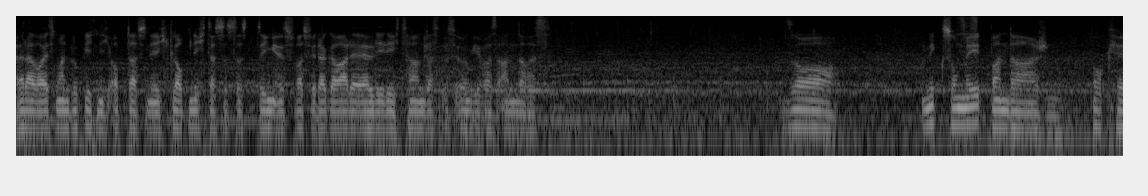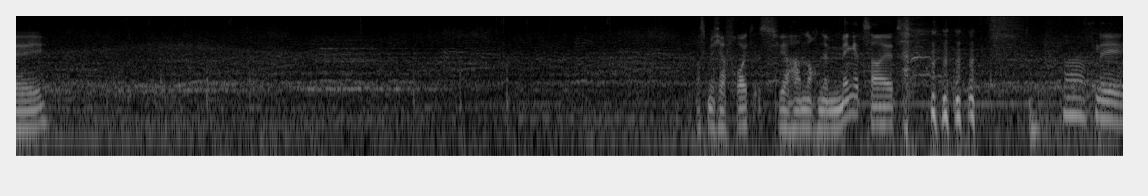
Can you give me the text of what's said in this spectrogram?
Ja, da weiß man wirklich nicht, ob das nicht. Ich glaube nicht, dass es das Ding ist, was wir da gerade erledigt haben. Das ist irgendwie was anderes. So. Mixomet-Bandagen. Okay. Mich erfreut ist, wir haben noch eine Menge Zeit. Ach nee.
